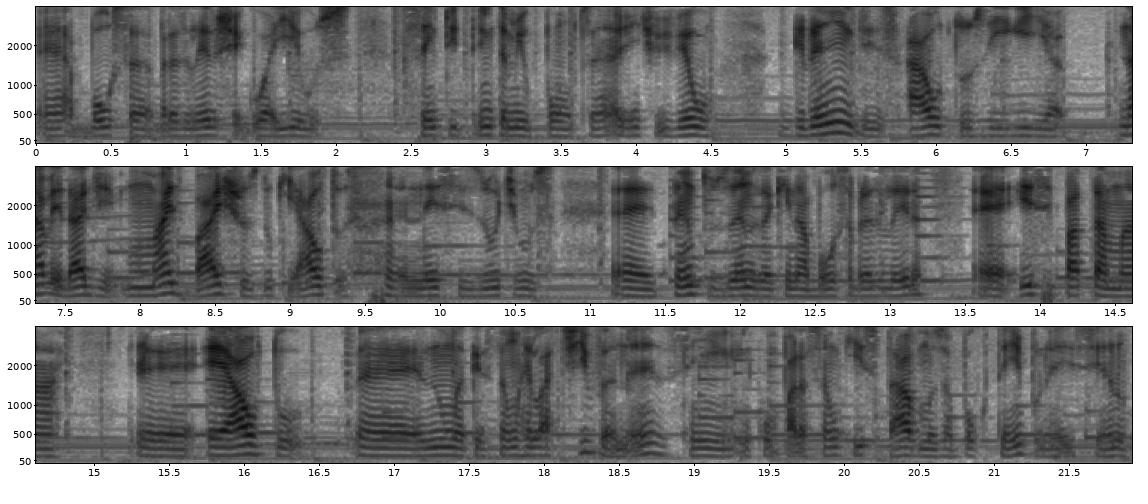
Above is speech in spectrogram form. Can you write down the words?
é, a Bolsa Brasileira chegou aí os 130 mil pontos. Né? A gente viveu grandes altos e, na verdade, mais baixos do que altos nesses últimos é, tantos anos aqui na Bolsa Brasileira. É, esse patamar é, é alto é, numa questão relativa, né? Assim, em comparação que estávamos há pouco tempo, né? Esse ano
